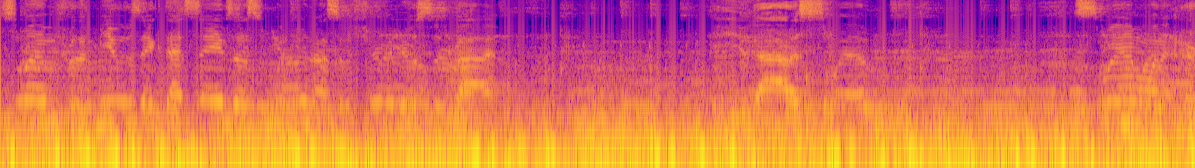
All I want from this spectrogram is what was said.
Swim for the music that saves us when you're not so sure you'll survive. You gotta swim. Swim when it hurts.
